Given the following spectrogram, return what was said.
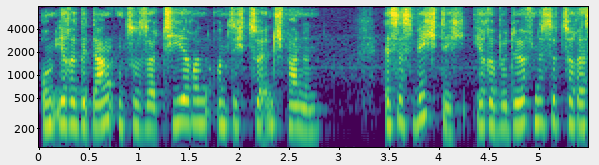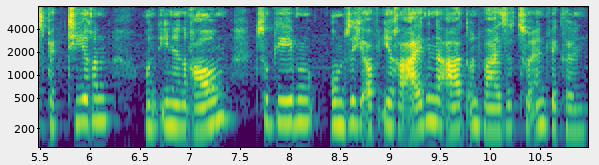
um ihre Gedanken zu sortieren und sich zu entspannen. Es ist wichtig, ihre Bedürfnisse zu respektieren und ihnen Raum zu geben, um sich auf ihre eigene Art und Weise zu entwickeln.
